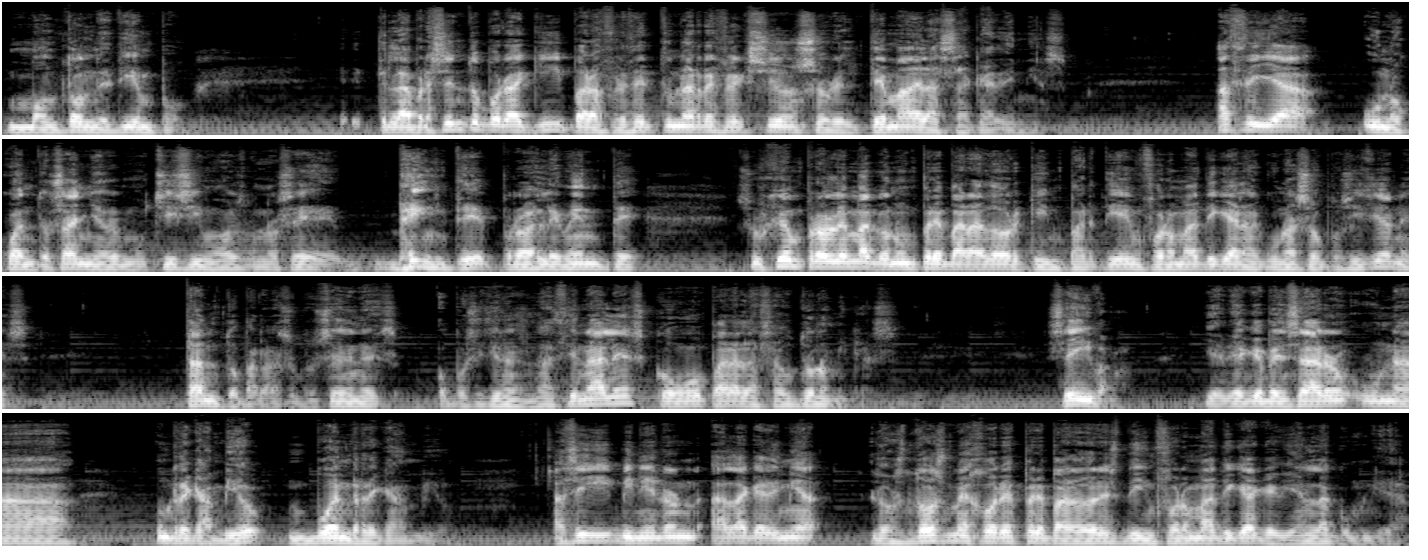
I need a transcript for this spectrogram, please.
un montón de tiempo. Te la presento por aquí para ofrecerte una reflexión sobre el tema de las academias. Hace ya unos cuantos años, muchísimos, no sé, 20 probablemente, surgió un problema con un preparador que impartía informática en algunas oposiciones, tanto para las oposiciones, oposiciones nacionales como para las autonómicas. Se iban, y había que pensar una, un recambio, un buen recambio. Así vinieron a la academia los dos mejores preparadores de informática que había en la comunidad.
